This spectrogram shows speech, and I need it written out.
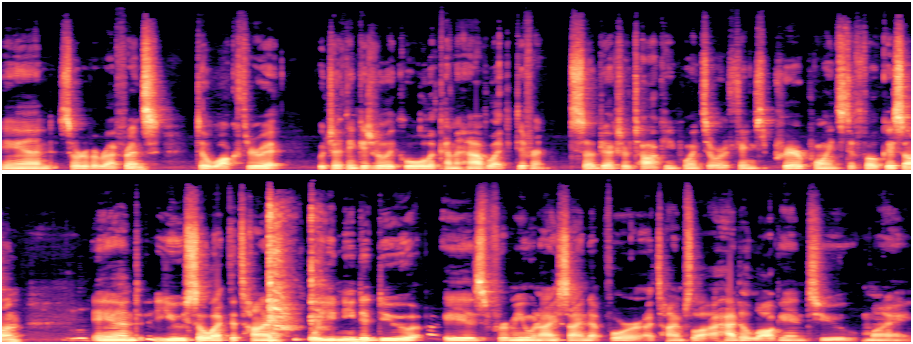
and sort of a reference to walk through it, which I think is really cool to kind of have like different subjects or talking points or things, prayer points to focus on. And you select a time. what you need to do is for me, when I signed up for a time slot, I had to log into my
